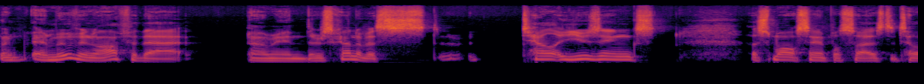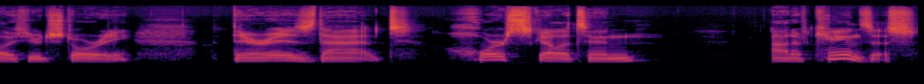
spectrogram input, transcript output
And, and moving off of that, I mean, there's kind of a tell using a small sample size to tell a huge story. There is that horse skeleton out of Kansas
